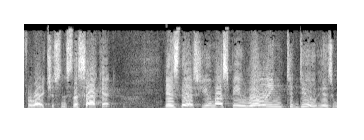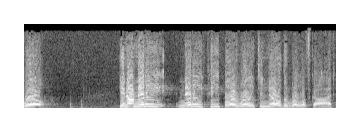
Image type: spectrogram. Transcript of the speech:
for righteousness. The second is this you must be willing to do His will. You know, many, many people are willing to know the will of God.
